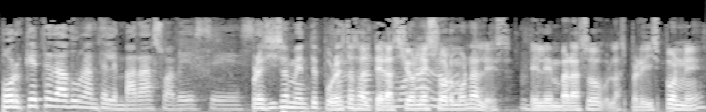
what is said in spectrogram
¿por qué te da durante el embarazo a veces? Precisamente por estas alteraciones hormonal, ¿no? hormonales. El embarazo las predispone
